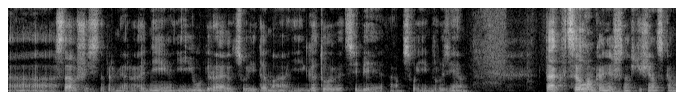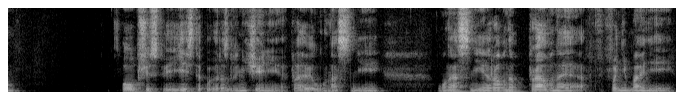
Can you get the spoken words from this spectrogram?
А, оставшиеся, например, одни, они убирают свои дома, они готовят себе, там, своим друзьям. Так, в целом, конечно, в чеченском обществе есть такое разграничение правил. У нас не, у нас не равноправное в понимании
